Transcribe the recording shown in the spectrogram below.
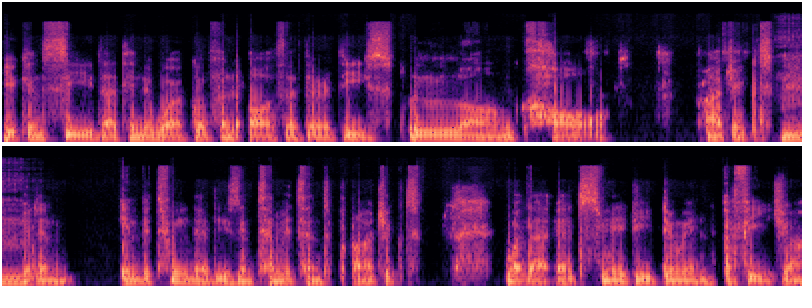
you can see that in the work of an author, there are these long haul projects Hmm. but then in between there are these intermittent projects whether it's maybe doing a feature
